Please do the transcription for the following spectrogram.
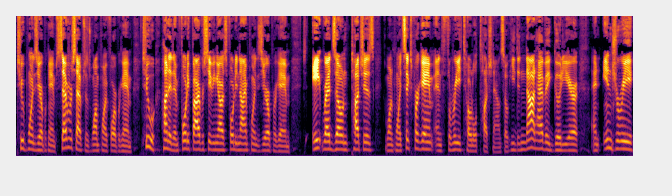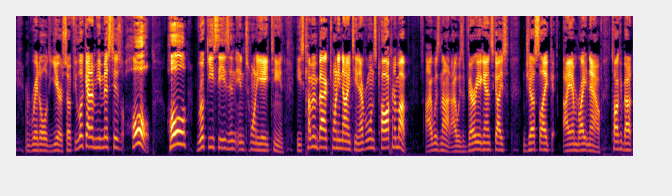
2.0 per game, 7 receptions, 1.4 per game, 245 receiving yards, 49.0 per game, 8 red zone touches, 1.6 per game, and 3 total touchdowns. So he did not have a good year, an injury riddled year. So if you look at him, he missed his whole whole rookie season in 2018. He's coming back 2019. Everyone's talking him up. I was not. I was very against Guice, just like I am right now. Talking about,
